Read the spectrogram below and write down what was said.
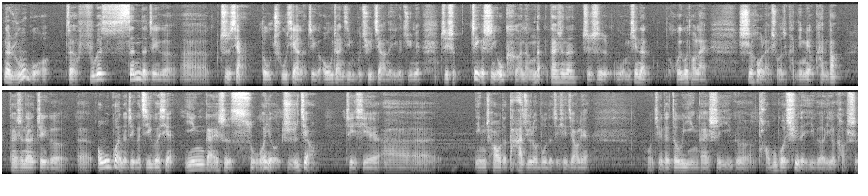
那如果在福格森的这个呃治下，都出现了这个欧战进不去这样的一个局面，这是这个是有可能的。但是呢，只是我们现在回过头来，事后来说是肯定没有看到。但是呢，这个呃欧冠的这个及格线，应该是所有执教这些啊英超的大俱乐部的这些教练，我觉得都应该是一个逃不过去的一个一个考试。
